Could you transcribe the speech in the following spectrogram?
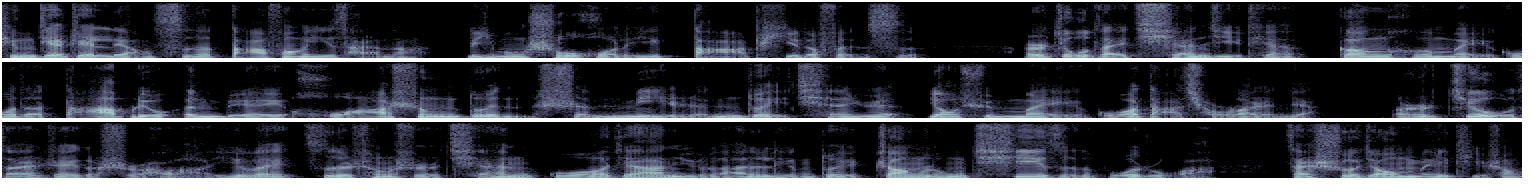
凭借这两次的大放异彩呢，李梦收获了一大批的粉丝。而就在前几天，刚和美国的 WNBA 华盛顿神秘人队签约，要去美国打球了。人家，而就在这个时候啊，一位自称是前国家女篮领队张龙妻子的博主啊，在社交媒体上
